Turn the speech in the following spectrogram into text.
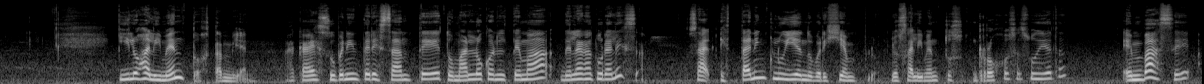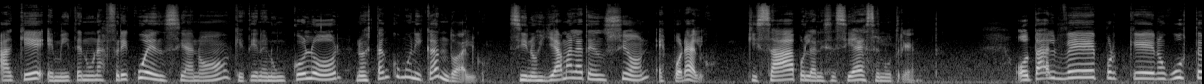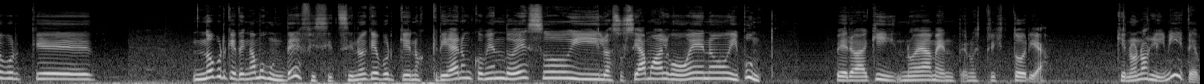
Y los alimentos también. Acá es súper interesante tomarlo con el tema de la naturaleza. O sea, ¿están incluyendo, por ejemplo, los alimentos rojos a su dieta? En base a que emiten una frecuencia, ¿no? Que tienen un color, nos están comunicando algo. Si nos llama la atención es por algo, quizá por la necesidad de ese nutriente. O tal vez porque nos guste, porque no porque tengamos un déficit, sino que porque nos criaron comiendo eso y lo asociamos a algo bueno y punto. Pero aquí, nuevamente, nuestra historia, que no nos limite.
